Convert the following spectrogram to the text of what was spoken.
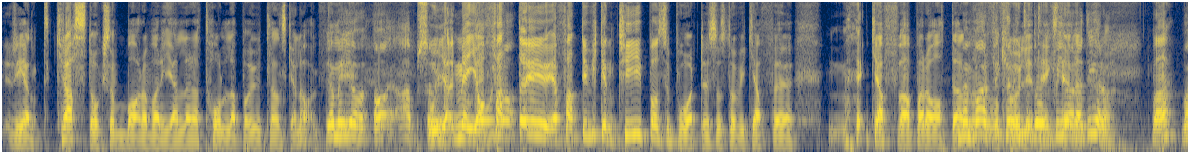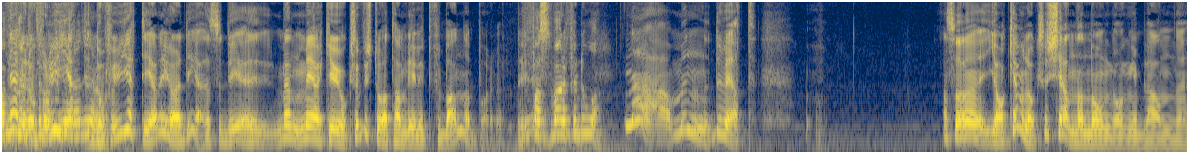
rent krasst också bara vad det gäller att hålla på utländska lag. Ja men jag, ja, absolut. jag, men jag Och fattar ju, jag fattar ju vilken typ av supporter som står vid kaffe, kaffeapparaten Men varför och kan inte de få göra det då? Va? Varför Nej men då får, du jätte, det då? får du jättegärna göra det. Alltså det men, men jag kan ju också förstå att han blir lite förbannad på det. det Fast varför då? Nej, men du vet. Alltså jag kan väl också känna någon gång ibland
